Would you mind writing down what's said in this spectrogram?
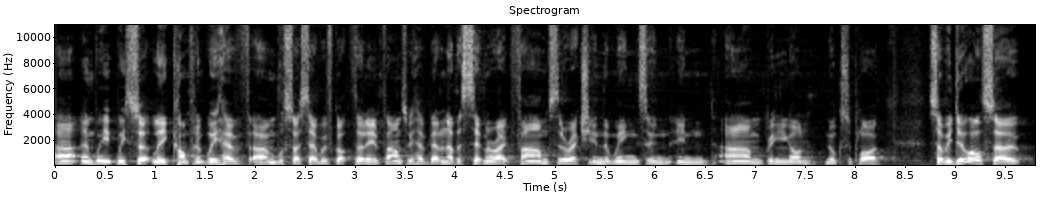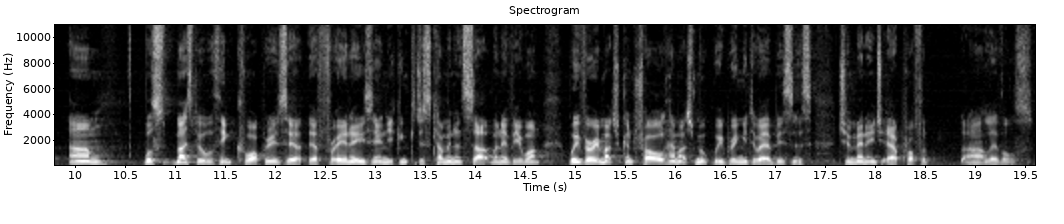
Uh, and we, we're certainly confident. We have, um, also say we've got 13 farms. We have about another seven or eight farms that are actually in the wings in, in um, bringing on milk supply. So we do also, um, well, most people think cooperatives are, are, free and easy and you can just come in and start whenever you want. We very much control how much milk we bring into our business to manage our profit uh, levels.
